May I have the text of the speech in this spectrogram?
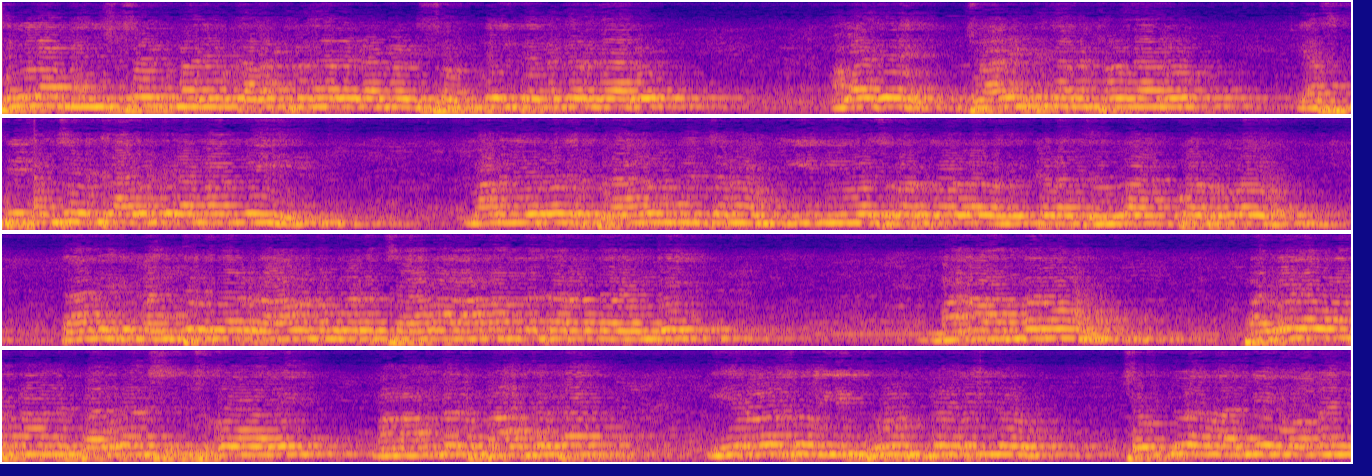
జిల్లా మెజిస్ట్రేట్ మరియు కలెక్టర్ గారు అయినటువంటి స్వప్నిల్ దినకర్ గారు అలాగే జాయింట్ కలెక్టర్ గారు ఎస్పీ మంచి కార్యక్రమాన్ని మనం ఈరోజు ప్రారంభించడం ఈ నియోజకవర్గంలో ఇక్కడ జిల్లా హెడ్క్వార్టర్లో. దానికి మంత్రి గారు రావడం కూడా చాలా ఆనందకరంగా ఉంది. మనం అందరం పర్యావరణాన్ని పరిరక్షించుకోవాలి. మన అందరి బాధ్యత ఈ రోజు ఈ ఫ్రూట్ బేరింగ్ చెట్లు అవన్నీ ఉన్నాయి.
